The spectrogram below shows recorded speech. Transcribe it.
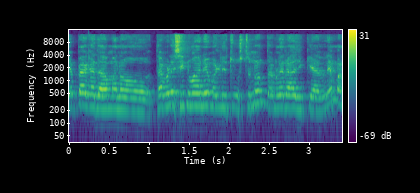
చెప్పా కదా మనం తమిళ సినిమానే మళ్ళీ చూస్తున్నాం. తమిళ రాజకీయాలనే మనం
